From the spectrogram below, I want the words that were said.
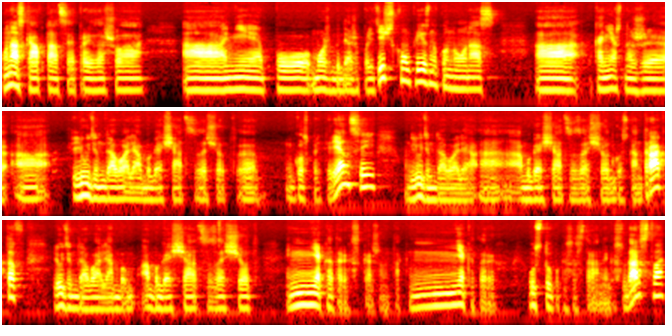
у нас кооптация произошла а, не по, может быть, даже политическому признаку, но у нас, а, конечно же, а, людям давали обогащаться за счет э, госпреференций, людям давали а, обогащаться за счет госконтрактов, людям давали обогащаться за счет некоторых, скажем так, некоторых уступок со стороны государства,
